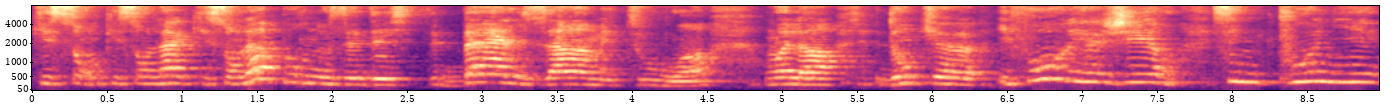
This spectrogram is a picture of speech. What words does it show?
qui sont, qui sont là, qui sont là pour nous aider, ces belles âmes et tout. Hein. Voilà. Donc euh, il faut réagir. C'est une poignée.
